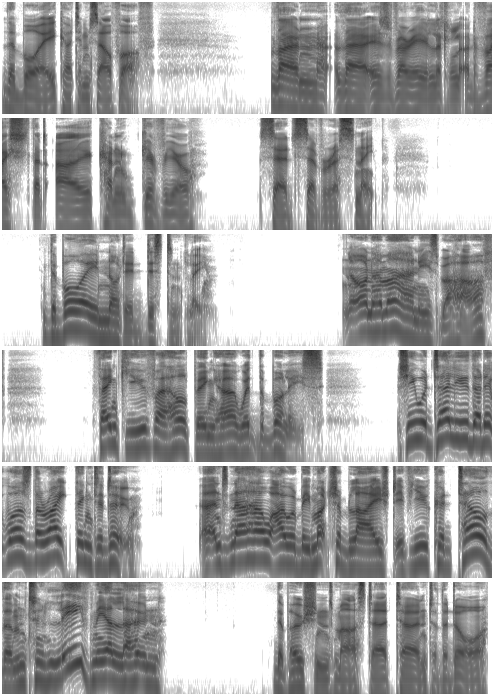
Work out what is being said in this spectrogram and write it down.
The boy cut himself off. Then there is very little advice that I can give you, said Severus Snape. The boy nodded distantly. On Hermione's behalf, Thank you for helping her with the bullies. She would tell you that it was the right thing to do. And now I would be much obliged if you could tell them to leave me alone. The potions master turned to the door,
